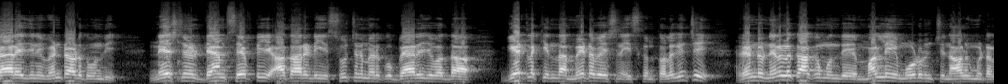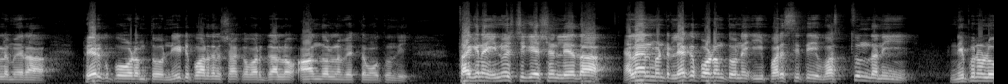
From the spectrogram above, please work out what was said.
బ్యారేజీని వెంటాడుతుంది. నేషనల్ డ్యామ్ సేఫ్టీ అథారిటీ సూచన మేరకు బ్యారేజీ వద్ద గేట్ల కింద మీట వేసిన ఇసుకను తొలగించి రెండు నెలలు కాకముందే మళ్ళీ మూడు నుంచి నాలుగు మీటర్ల మేర పేరుకుపోవడంతో నీటిపారుదల శాఖ వర్గాల్లో ఆందోళన వ్యక్తమవుతుంది. తగిన ఇన్వెస్టిగేషన్ లేదా అలైన్మెంట్ లేకపోవడంతోనే ఈ పరిస్థితి వస్తుందని నిపుణులు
